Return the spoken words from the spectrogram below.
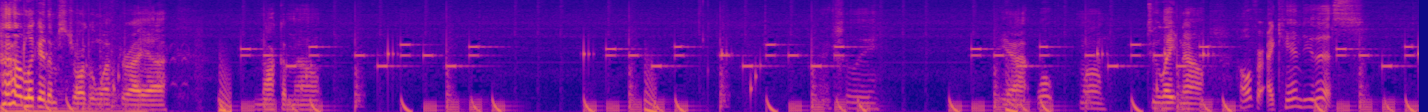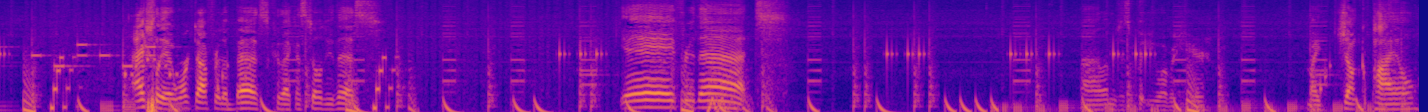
Look at him struggle after I uh, knock him out. Too late now. However, I can do this. Actually, it worked out for the best, because I can still do this. Yay for that! Uh, let me just put you over here. My junk pile.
